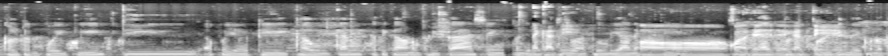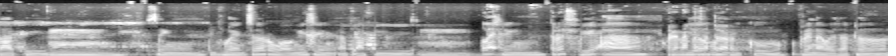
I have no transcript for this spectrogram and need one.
golden boy ini di apa ya digaungkan ketika ono berita sing menjadi Negatif. sesuatu ya negatif. Oh, Sehingga golden negatif. boy ini konotasi. Hmm. Sing influencer wonge sing api-api. Hmm. Lek, Sing terus BA Brand ya ambassador. iku. Brand ambassador.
